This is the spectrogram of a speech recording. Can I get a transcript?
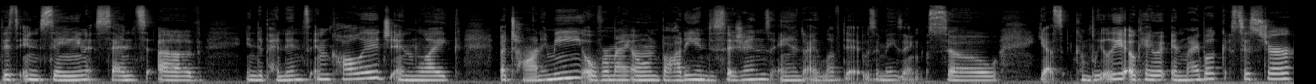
this insane sense of independence in college and like autonomy over my own body and decisions and I loved it. It was amazing. So, yes, completely okay in my book. Sister,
